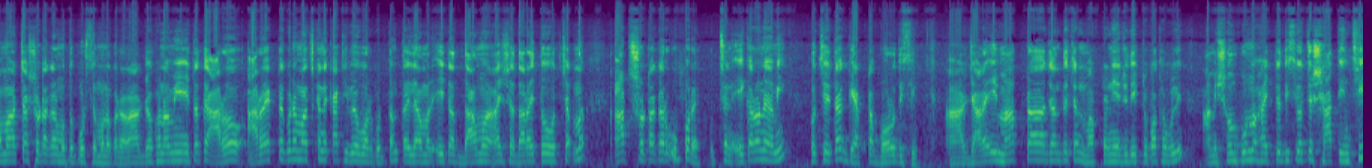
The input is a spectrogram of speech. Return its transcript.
আমার চারশো টাকার মতো পড়ছে মনে করেন। আর যখন আমি এটাতে আরও আরও একটা করে মাঝখানে কাঠি ব্যবহার করতাম, তাইলে আমার এটার দাম আইসা দাঁড়াইতেও হচ্ছে আপনার আটশো টাকার উপরে, বুঝছেন? এই কারণে আমি হচ্ছে এটা গ্যাপটা বড় দিছি। আর যারা এই মাপটা জানতে চান, মাপটা নিয়ে যদি একটু কথা বলি, আমি সম্পূর্ণ হাইটটা দিছি হচ্ছে সাত ইঞ্চি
